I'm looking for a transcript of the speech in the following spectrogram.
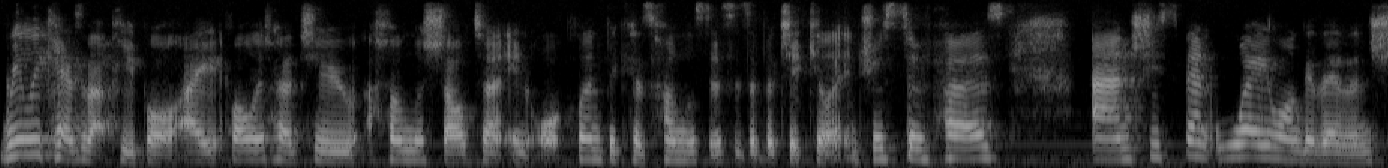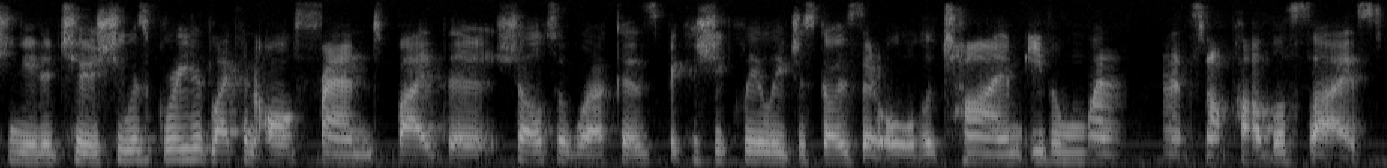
really cares about people. I followed her to a homeless shelter in Auckland because homelessness is a particular interest of hers. And she spent way longer there than she needed to. She was greeted like an old friend by the shelter workers because she clearly just goes there all the time, even when it's not publicized.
